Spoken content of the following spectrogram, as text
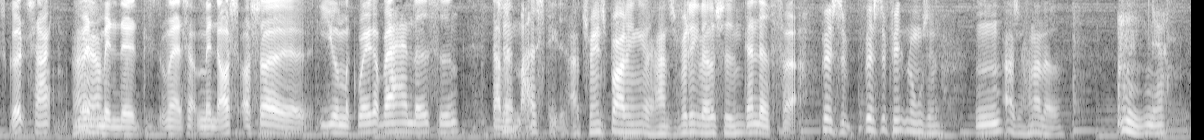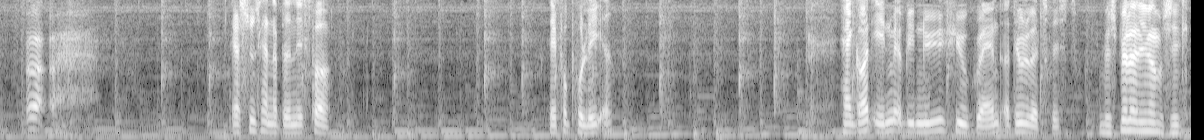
Skøn sang. Ja, men, ja. Men, øh, men, altså, men også, og så øh, Ewan McGregor, hvad har han lavet siden? Der har Siden- været meget stille. Ja, Trainspotting øh, har han selvfølgelig ikke lavet siden. Den lavet før. Bedste, bedste film nogensinde. Mm. Altså, han har lavet. ja. Jeg synes, han er blevet lidt for... Lidt for poleret. Han kan godt ende med at blive nye Hugh Grant, og det ville være trist. Vi spiller lige noget musik.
